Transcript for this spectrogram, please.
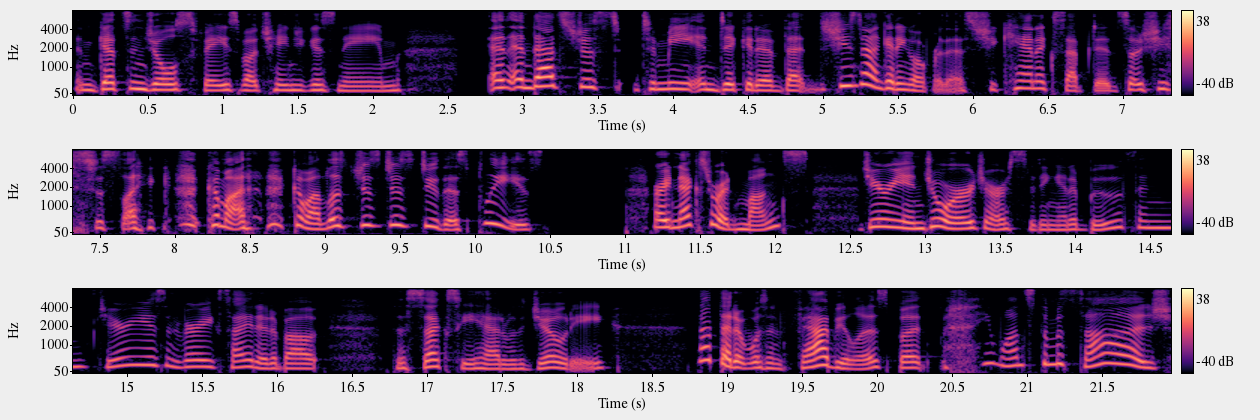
and gets in Joel's face about changing his name. And and that's just to me indicative that she's not getting over this. She can't accept it. So she's just like, "Come on. Come on. Let's just just do this, please." All right, next we're at Monk's. Jerry and George are sitting at a booth and Jerry isn't very excited about the sex he had with Jody. Not that it wasn't fabulous, but he wants the massage.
